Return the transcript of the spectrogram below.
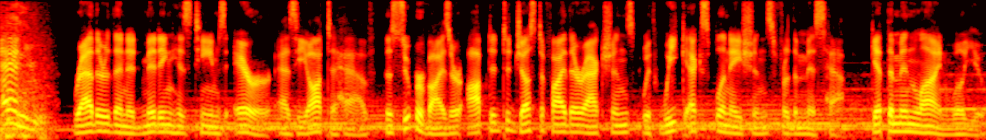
and you. Rather than admitting his team's error as he ought to have, the supervisor opted to justify their actions with weak explanations for the mishap. Get them in line, will you?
